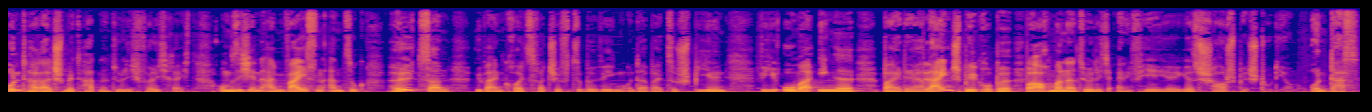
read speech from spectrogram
Und Harald Schmidt hat natürlich völlig recht. Um sich in einem weißen Anzug hölzern über ein Kreuzfahrtschiff zu bewegen und dabei zu spielen wie Oma Inge bei der Laienspielgruppe, braucht man natürlich ein vierjähriges Schauspielstudium. Und das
